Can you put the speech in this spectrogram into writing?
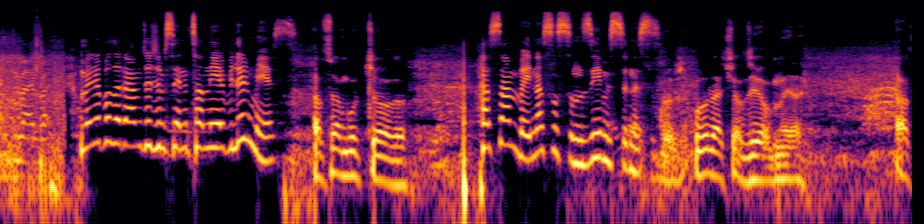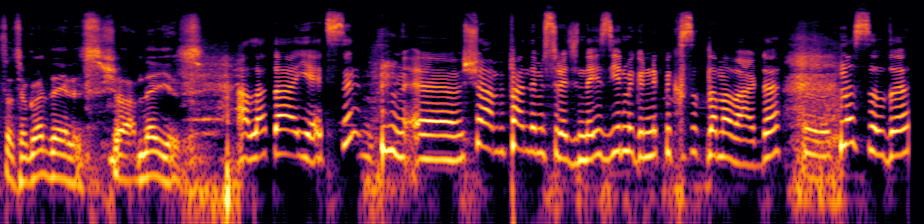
Hadi bay bay. Merhabalar amcacığım seni tanıyabilir miyiz? Hasan Kurtçuoğlu. Hasan Bey nasılsınız? iyi misiniz? Uğraşıyoruz yolmaya. Hasta çok değiliz. Şu anda iyiyiz. Allah daha iyi etsin. Eee, Şu an bir pandemi sürecindeyiz. 20 günlük bir kısıtlama vardı. Nasıldı?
